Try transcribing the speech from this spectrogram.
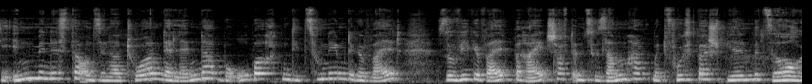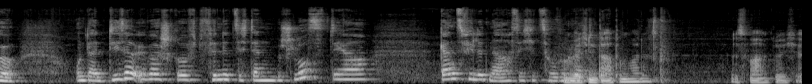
die Innenminister und Senatoren der Länder beobachten die zunehmende Gewalt sowie Gewaltbereitschaft im Zusammenhang mit Fußballspielen mit Sorge. Unter dieser Überschrift findet sich dann ein Beschluss, der ganz viele nach sich gezogen Von welchem hat. Datum war das? Das war, glaube ich, äh,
